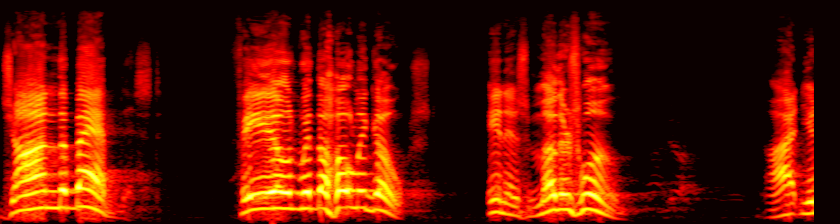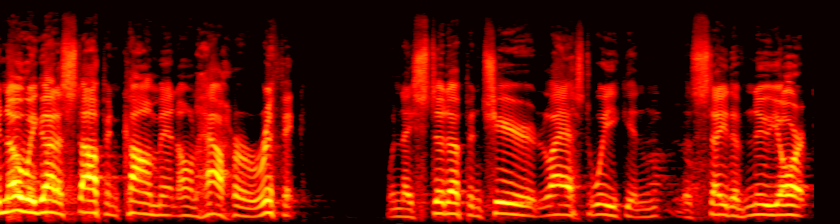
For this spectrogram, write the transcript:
John the Baptist, filled with the Holy Ghost in his mother's womb. All right, you know we got to stop and comment on how horrific when they stood up and cheered last week in the state of New York.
